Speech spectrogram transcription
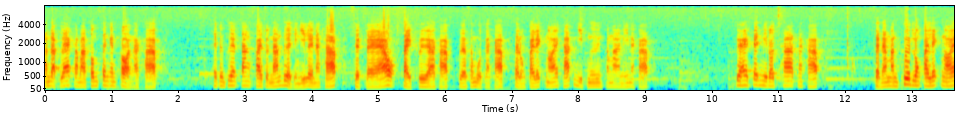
อันดับแรกเรามาต้มเส้นกันก่อนนะครับ ให้เพื่อนๆตั้งไฟจนน้ำเดือดอย่างนี้เลยนะครับ เสร็จแล้วใส่เกลือครับ เกลือสมุนนะครับ ใส่ลงไปเล็กน้อยครับ หยิบมือหนึงประมาณนี้นะครับ เพื่อให้เส้นมีรสชาตินะครับ ใส่น้ำมันพืชลงไปเล็กน้อย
